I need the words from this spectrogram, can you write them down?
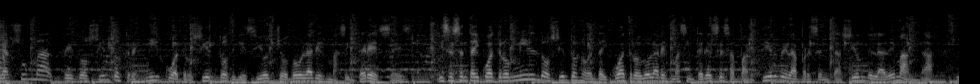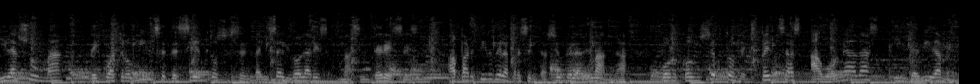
la suma de 203.418 dólares más intereses y 64.294 dólares más intereses a partir de la presentación de la demanda y la suma de 4.766 dólares más intereses a partir de la presentación de la demanda por conceptos de expensas abonadas indebidamente.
